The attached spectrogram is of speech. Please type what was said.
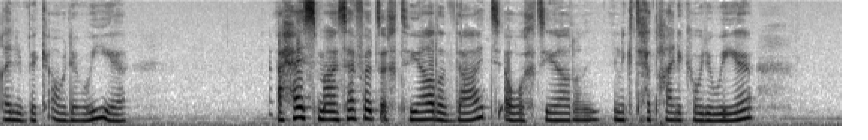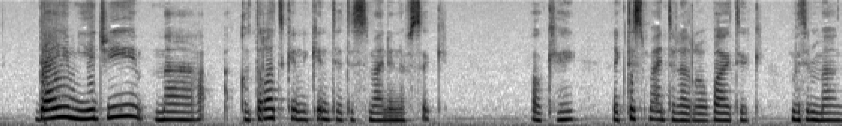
قلبك أولوية. أحس مع سالفة اختيار الذات أو اختيار إنك تحط حالك أولوية دايم يجي مع قدرتك إنك أنت تسمع لنفسك. أوكي؟ إنك تسمع أنت لرغباتك. مثل ما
